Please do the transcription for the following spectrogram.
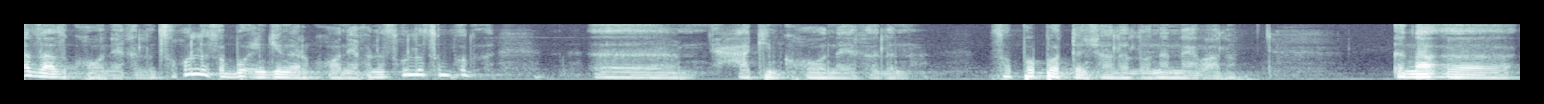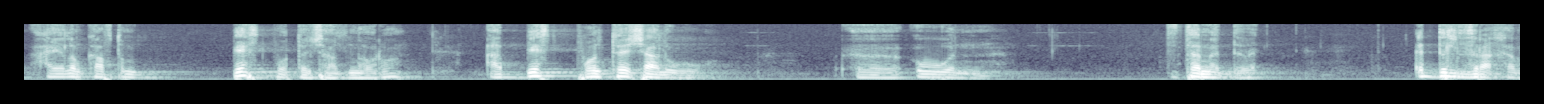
ኣዛዚ ክኾነ ይኽእልን ኩሉ ፅቡቅ ኢንጂነር ክኾነ ይኽእልን ኩሉ ፅቡቅ ሓኪም ክኾነ ይኽእልን ሰፖ ፖቴንሻል ኣሎ ነናይ ባዕሉ እና ሓየሎም ካብቶም ቤስት ፖቴንሻል ዝነበሮ ኣብ ቤስት ፖቴንሻል እውን ዝተመደበ ዕድል ዝረኸበ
